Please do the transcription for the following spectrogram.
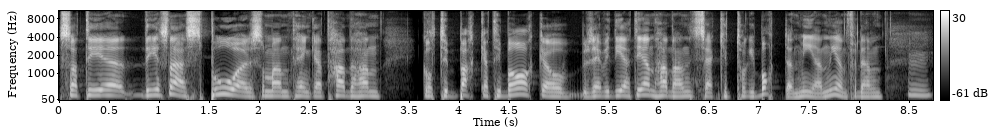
Så att det, det är sådana här spår som man tänker att hade han gått tillbaka, tillbaka och reviderat igen hade han säkert tagit bort den meningen. För den, Mm.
